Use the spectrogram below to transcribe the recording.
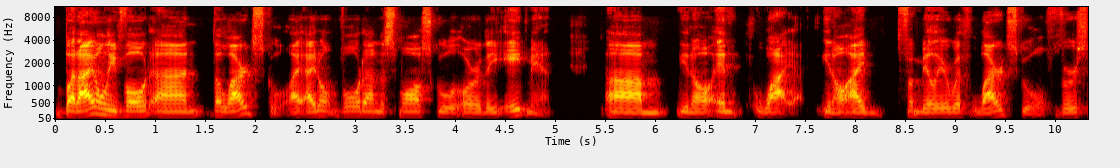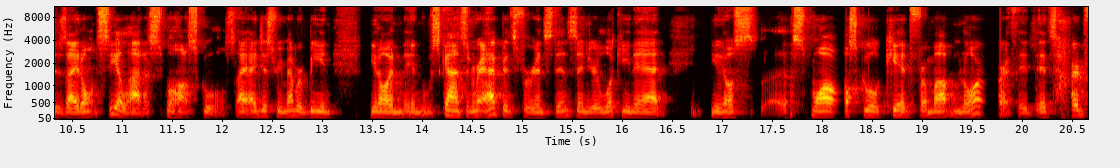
but I only vote on the large school. I, I don't vote on the small school or the eight man. Um, you know, and why, you know, I'm familiar with large school versus I don't see a lot of small schools. I, I just remember being, you know, in, in Wisconsin Rapids, for instance, and you're looking at, you know, a small school kid from up north. It, it's hard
